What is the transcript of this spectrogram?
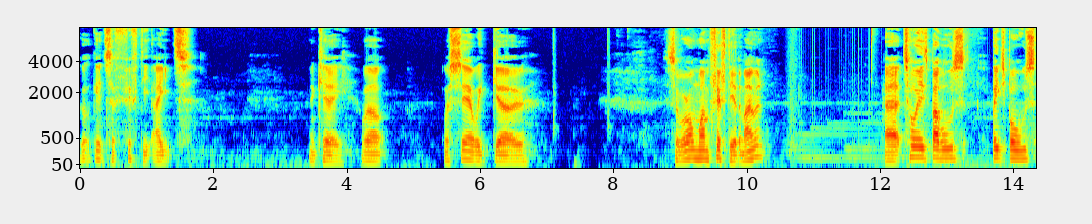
got to get to 58. Okay. Well, we'll see how we go. So we're on 150 at the moment. Uh, toys, bubbles, beach balls,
